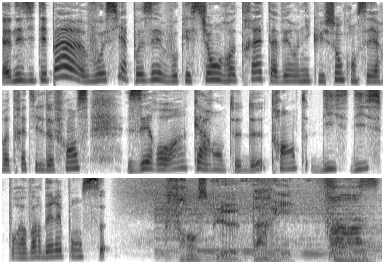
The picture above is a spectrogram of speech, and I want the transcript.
Euh, n'hésitez pas, vous aussi, à poser vos questions retraite à Véronique Husson, conseillère retraite Île-de-France, 01 42 30 10 10 pour avoir des réponses. France Bleu, Paris. France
